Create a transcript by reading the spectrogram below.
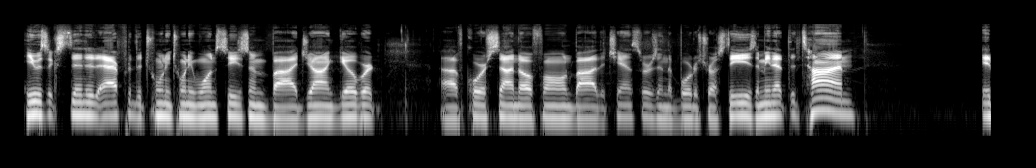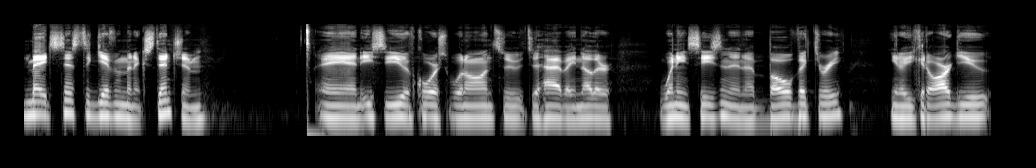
He was extended after the 2021 season by Jon Gilbert. Uh, of course, signed off on by the chancellors and the board of trustees. I mean, at the time, it made sense to give him an extension. And ECU, of course, went on to to have another winning season and a bowl victory. You know, you could argue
